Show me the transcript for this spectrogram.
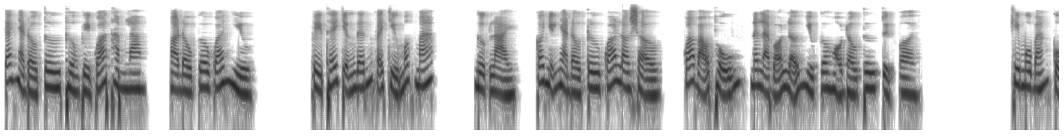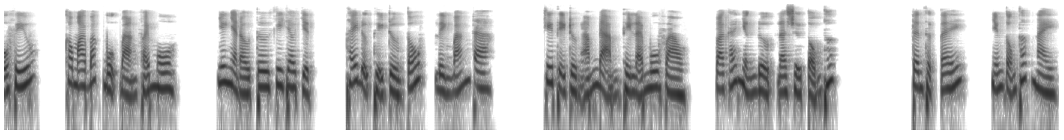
Các nhà đầu tư thường vì quá tham lam mà đầu cơ quá nhiều. Vì thế dẫn đến phải chịu mất mát. Ngược lại, có những nhà đầu tư quá lo sợ, quá bảo thủ nên lại bỏ lỡ nhiều cơ hội đầu tư tuyệt vời. Khi mua bán cổ phiếu, không ai bắt buộc bạn phải mua. Nhưng nhà đầu tư khi giao dịch, thấy được thị trường tốt liền bán ra. Khi thị trường ảm đạm thì lại mua vào, và cái nhận được là sự tổn thất. Trên thực tế, những tổn thất này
